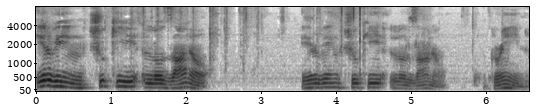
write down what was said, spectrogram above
Hirving Chucky Lozano. Hirving Chucky Lozano. Green.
